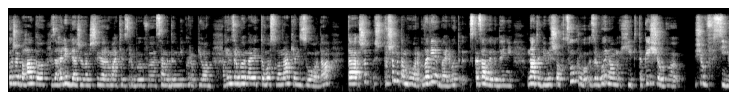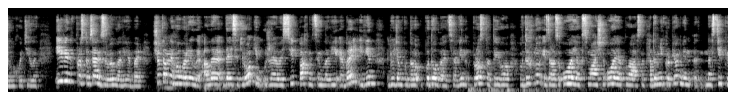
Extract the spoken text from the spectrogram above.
Дуже багато взагалі для живанши ароматів зробив е, саме Домінік Ропьйон. Він зробив навіть того слона Кензо. Да? Та що про що ми там говоримо? Лавіабель, от сказали людині: на тобі мішок цукру, зроби нам хід такий, щоб, щоб всі його хотіли. І він просто взяв і зробив Лаві Ебель. Що там не говорили, але 10 років уже весь світ пахне цим Лаві Ебель, і він людям подо- подобається. Він просто ти його вдихнув і зразу ой, як смачно, ой, як класно. А Домінік Ропьон він настільки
